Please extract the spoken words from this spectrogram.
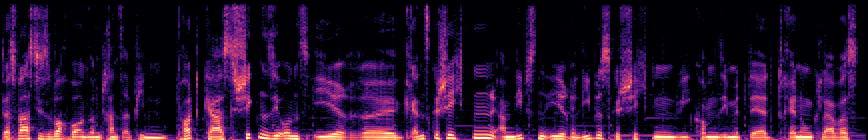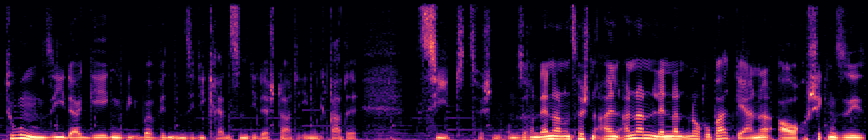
Das war's diese Woche bei unserem Transalpinen Podcast. Schicken Sie uns Ihre Grenzgeschichten, am liebsten Ihre Liebesgeschichten. Wie kommen Sie mit der Trennung klar? Was tun Sie dagegen? Wie überwinden Sie die Grenzen, die der Staat Ihnen gerade zieht zwischen unseren Ländern und zwischen allen anderen Ländern in Europa? Gerne auch. Schicken Sie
